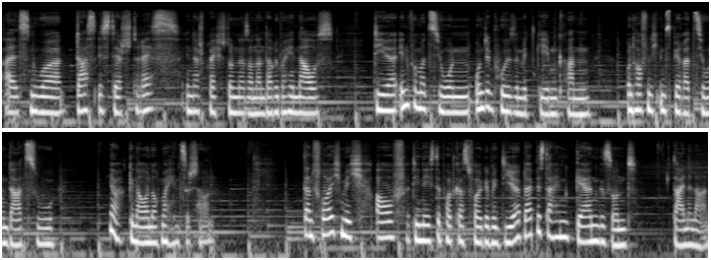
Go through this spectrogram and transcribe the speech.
als nur, das ist der Stress in der Sprechstunde, sondern darüber hinaus dir Informationen und Impulse mitgeben kann und hoffentlich Inspiration dazu, ja, genauer nochmal hinzuschauen. Dann freue ich mich auf die nächste Podcast-Folge mit dir. Bleib bis dahin gern gesund. Deine Lahn.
